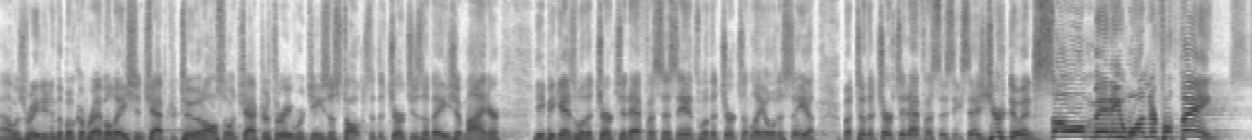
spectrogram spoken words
I was reading in the book of Revelation, chapter 2, and also in chapter 3, where Jesus talks to the churches of Asia Minor. He begins with the church at Ephesus, ends with the church of Laodicea. But to the church at Ephesus, he says, You're doing so many wonderful things.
